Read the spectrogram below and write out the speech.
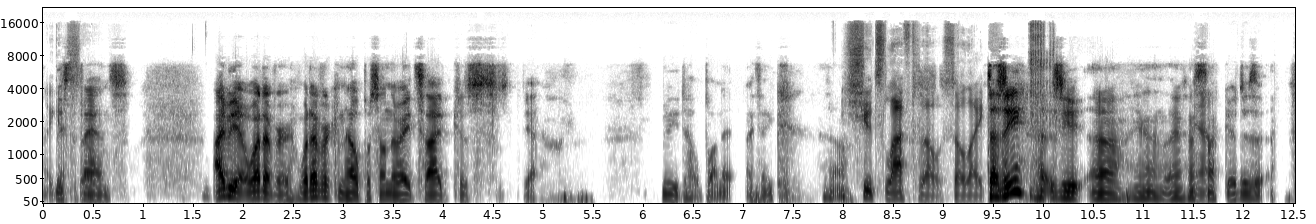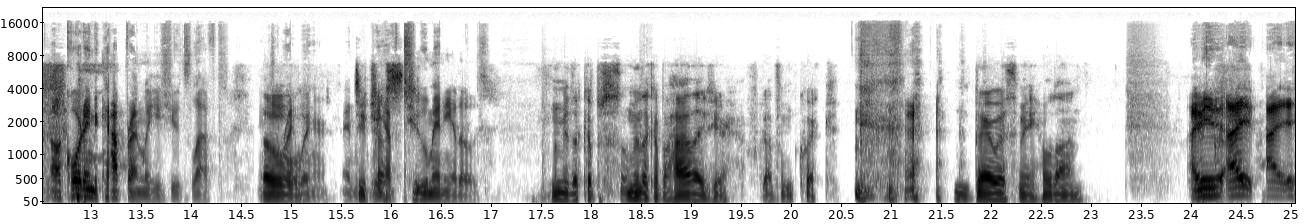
I at guess least the so. fans. I'd be whatever, whatever can help us on the right side, because yeah, we need help on it. I think. So- He shoots left though, so like Does he? Is he? Uh, yeah, that's Yeah. not good, is it? according to Cap Friendly, he shoots left. He's a right Oh, winger, and do you we have trust- too many of those. Let me look up. Let me look up a highlight here. I've got them quick. Bear with me. Hold on. I mean, I, I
